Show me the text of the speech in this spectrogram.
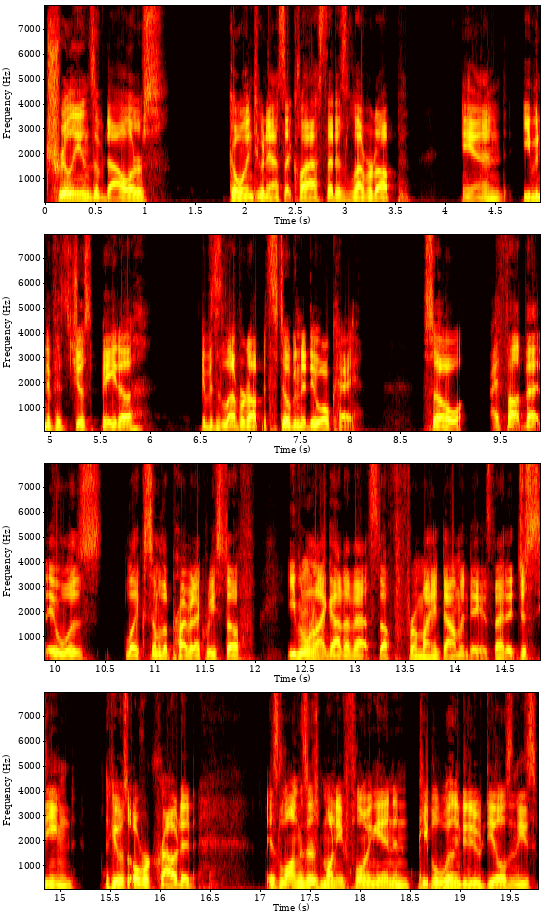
trillions of dollars go into an asset class that is levered up, and even if it's just beta, if it's levered up, it's still going to do okay. So I thought that it was like some of the private equity stuff, even when I got out of that stuff from my endowment days, that it just seemed like it was overcrowded. As long as there's money flowing in and people willing to do deals, and these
